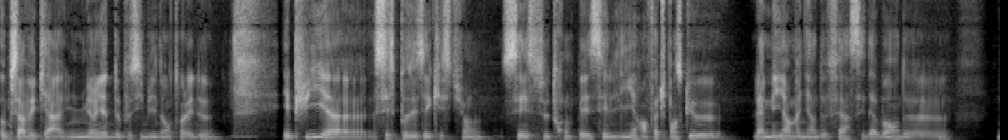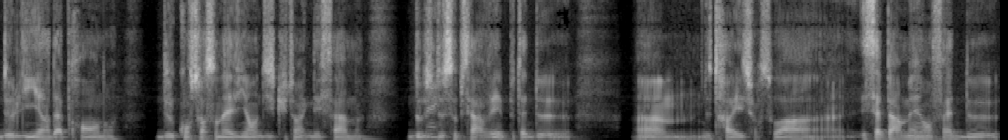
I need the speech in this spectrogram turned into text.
observer qu'il y a une myriade de possibilités entre les deux. Et puis, c'est se poser ces questions, c'est se tromper, c'est lire. En fait, je pense que la meilleure manière de faire, c'est d'abord de, de lire, d'apprendre, de construire son avis en discutant avec des femmes, de, de s'observer, peut-être de, de travailler sur soi. Et ça permet en fait de,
